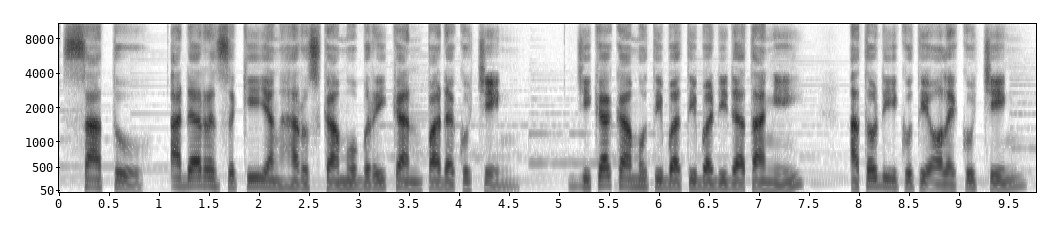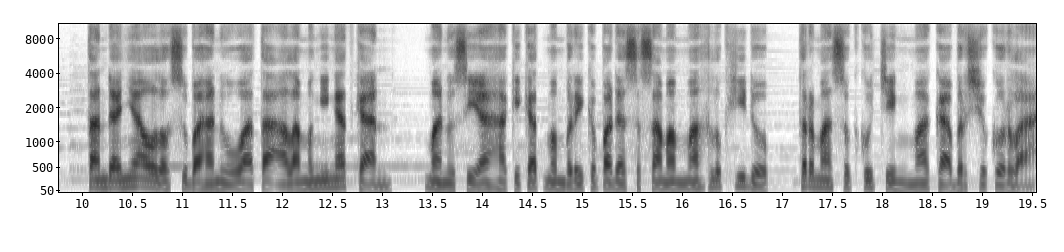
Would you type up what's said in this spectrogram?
1. Ada rezeki yang harus kamu berikan pada kucing. Jika kamu tiba-tiba didatangi, atau diikuti oleh kucing, tandanya Allah Subhanahu wa Ta'ala mengingatkan, manusia hakikat memberi kepada sesama makhluk hidup, termasuk kucing, maka bersyukurlah.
